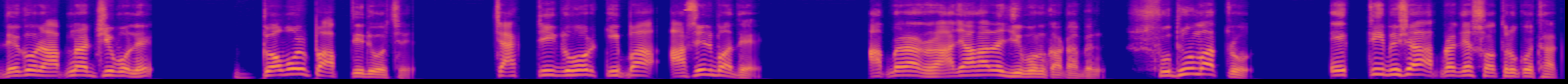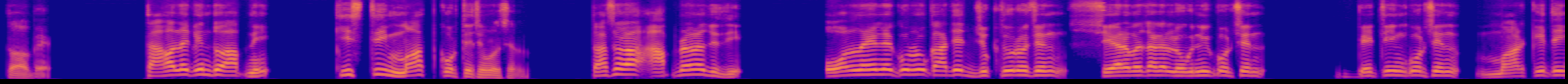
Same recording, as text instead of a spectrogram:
দেখুন আপনার জীবনে ডবল প্রাপ্তি রয়েছে। চারটি গ্রহর কৃপা আশীর্বাদে আপনারা রাজাহালে জীবন কাটাবেন। শুধুমাত্র একটি বিষয় আপনাকে সতর্ক থাকতে হবে। তাহলে কিন্তু আপনি কিস্তি মাত করতে চলেছেন। তাছাড়া আপনারা যদি অনলাইনে কোনো কাজে যুক্ত রয়েছেন, শেয়ার বাজারে লগ্নি করছেন, বেটিং করছেন, মার্কেটিং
